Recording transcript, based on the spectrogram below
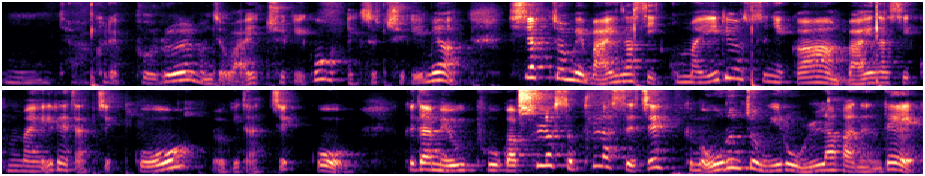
음, 자, 그래프를 먼저 y축이고 x축이면 시작점이 마이너스 2,1이었으니까 마이너스 2,1에다 찍고 여기다 찍고 그 다음에 여기 부호가 플러스 플러스지? 그러면 오른쪽 위로 올라가는데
